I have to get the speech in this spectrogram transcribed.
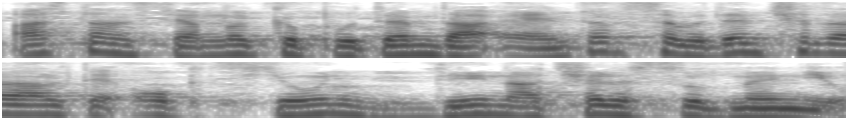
asta înseamnă că putem da Enter să vedem celelalte opțiuni din acel submeniu.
